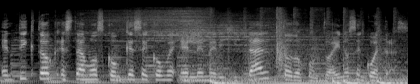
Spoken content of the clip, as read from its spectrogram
En TikTok estamos con qué se come el M digital, todo junto. Ahí nos encuentras.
